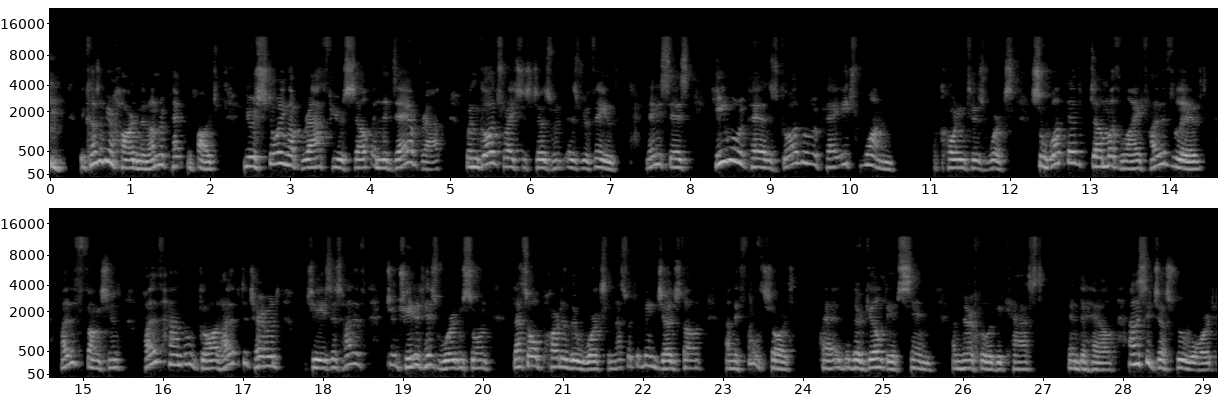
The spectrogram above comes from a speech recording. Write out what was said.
because of your hardened and unrepentant heart, you're storing up wrath for yourself in the day of wrath when God's righteous judgment is revealed. And then he says, He will repay as God will repay each one according to his works. So, what they've done with life, how they've lived, how they've functioned, how they've handled God, how they've determined Jesus, how they've treated his word and so on. That's all part of their works, and that's what they're being judged on. And they fall short. Uh, they're guilty of sin, and therefore they'll be cast into hell. And it's a just reward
